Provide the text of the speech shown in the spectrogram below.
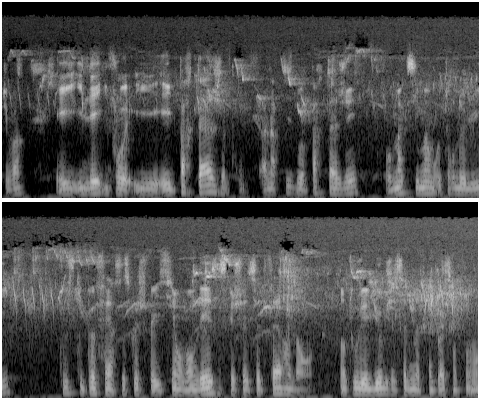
tu vois. Et il partage. Un artiste doit partager au maximum autour de lui tout ce qu'il peut faire. C'est ce que je fais ici en Vendée, c'est ce que j'essaie de faire dans tous les lieux que j'essaie de mettre en place en ce moment.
